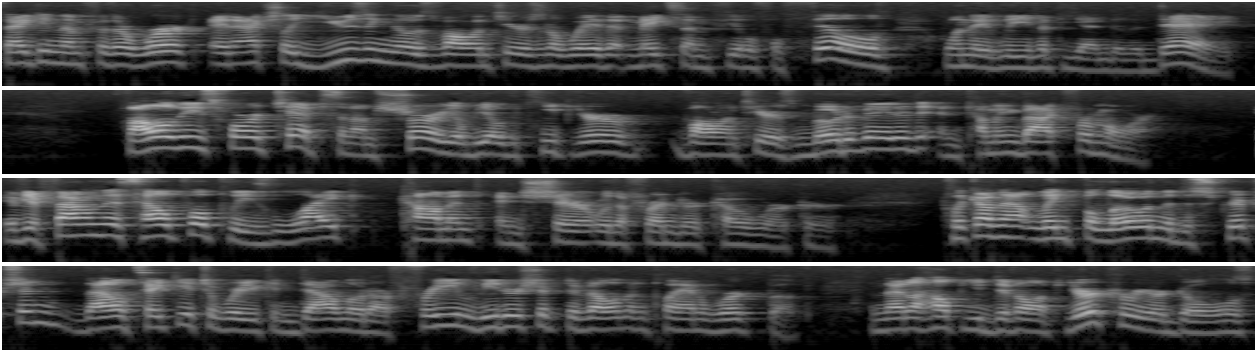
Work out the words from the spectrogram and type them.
thanking them for their work, and actually using those volunteers in a way that makes them feel fulfilled when they leave at the end of the day. Follow these four tips, and I'm sure you'll be able to keep your volunteers motivated and coming back for more. If you found this helpful, please like, comment, and share it with a friend or coworker. Click on that link below in the description. That'll take you to where you can download our free Leadership Development Plan workbook. And that'll help you develop your career goals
